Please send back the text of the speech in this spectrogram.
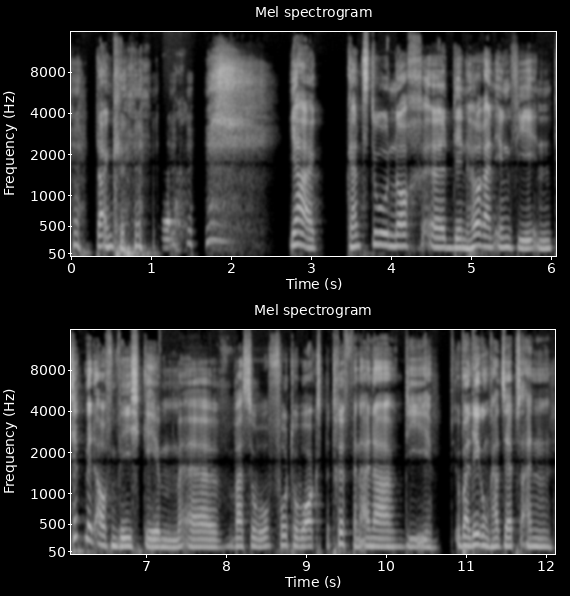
Danke. Ja. ja. kannst du noch äh, den Hörern irgendwie einen Tipp mit auf den Weg geben, äh, was so Fotowalks betrifft, wenn einer die Überlegung hat, selbst einen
